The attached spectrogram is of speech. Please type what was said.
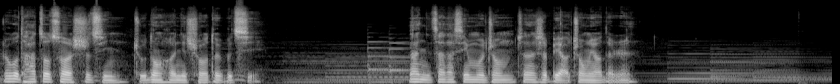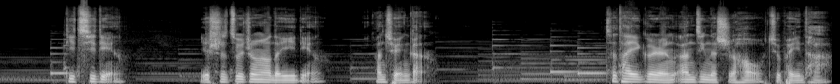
如果他做错了事情，主动和你说对不起，那你在他心目中真的是比较重要的人。第七点，也是最重要的一点，安全感。在他一个人安静的时候去陪他，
